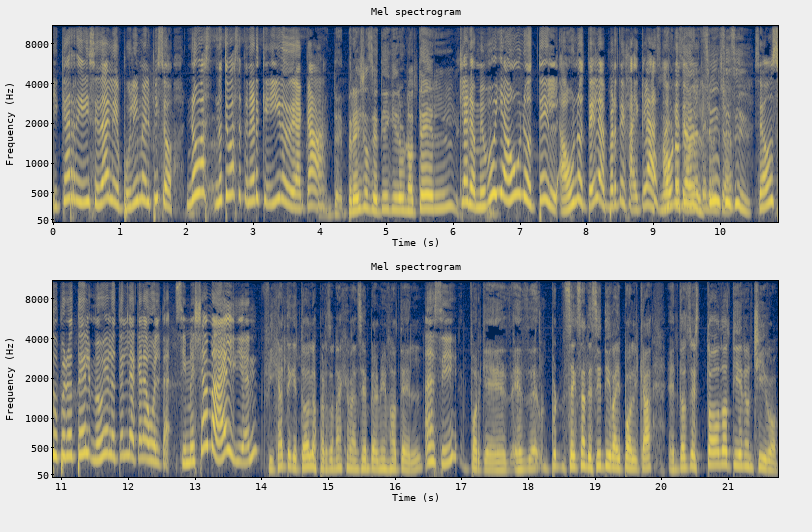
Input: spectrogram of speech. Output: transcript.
Y Carrie dice, dale, pulime el piso. No, vas, no te vas a tener que ir de acá. Pero ella se tiene que ir a un hotel. Claro, me voy a un hotel, a un hotel aparte high class. No A es un hotel, sí, sí, sí. Se va a un super hotel, me voy al hotel de acá a la vuelta. Si me llama alguien, Fíjate que todos los personajes van siempre al mismo hotel. ah, sí, Porque es, es, eh, Sex and the City by Polka. Entonces todo tiene un chivo.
